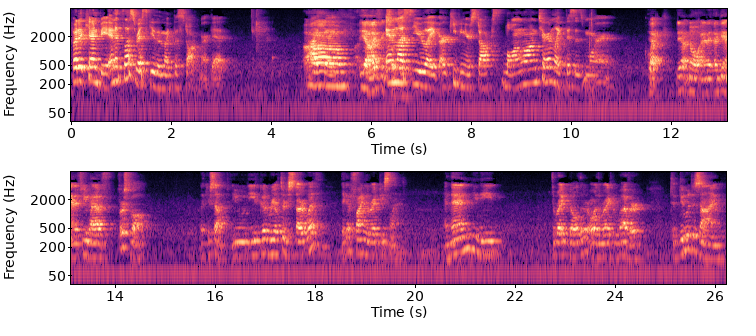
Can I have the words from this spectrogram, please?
but it can be, and it's less risky than like the stock market, I Um, yeah, I think so. unless you like are keeping your stocks long, long term. Like this is more quick. Yeah, no, and again, if you have, first of all, like yourself, you need a good realtor to start with. They got to find the right piece of land, and then you need the right builder or the right whoever to do a design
